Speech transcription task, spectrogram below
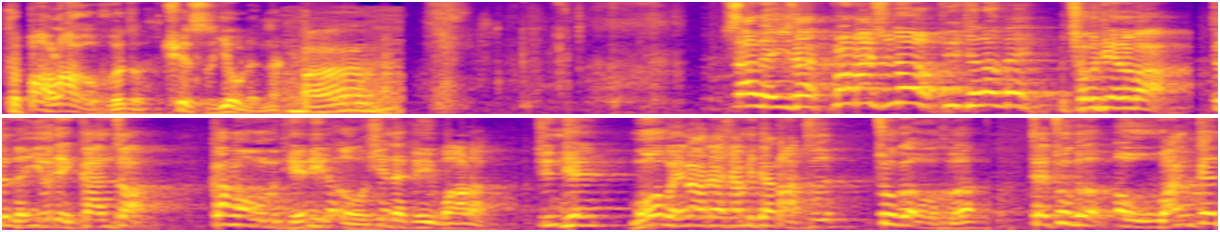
这爆辣藕盒子确实诱人呐！啊！三人一菜，帮忙行动，拒绝浪费。秋天了吧？这人有点干燥，刚好我们田里的藕现在可以挖了。今天，魔鬼辣椒小米椒打汁，做个藕盒，再做个藕丸羹，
